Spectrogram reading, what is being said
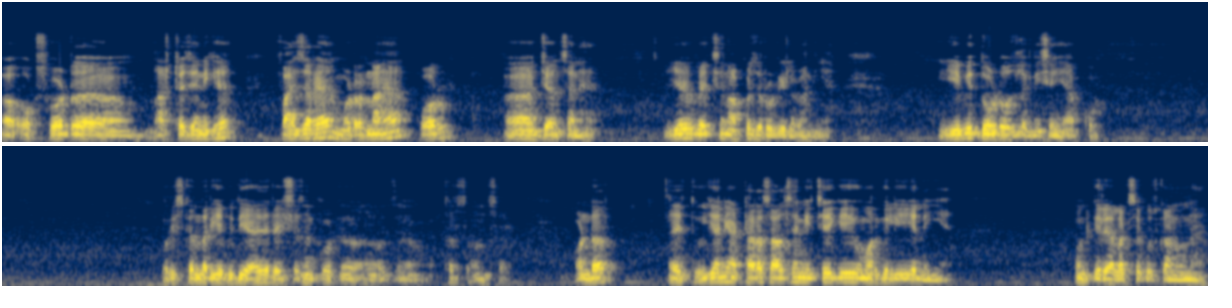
ऑक्सफोर्ड आस्ट्राजेनिक है, फाइज़र है, मॉडर्ना है और जॉनसन है। ये वैक्सीन आपको ज़रूरी लगानी है। ये भी दो डोज लगनी चाहिए आपको। और इसके अंदर ये भी दिया है रजिस्ट्रेशन फॉर अंडर तो यानी 18 साल से नीचे की उम्र के लिए ये नहीं है। उनके लिए अलग से कुछ कानून है।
